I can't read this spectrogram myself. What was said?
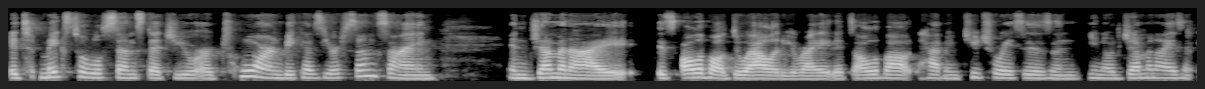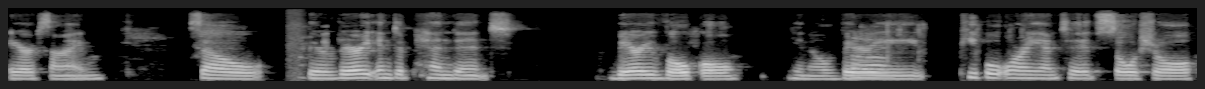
it makes total sense that you are torn because your sun sign in Gemini is all about duality, right? It's all about having two choices, and you know, Gemini is an air sign, so they're very independent, very vocal, you know, very people oriented, social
